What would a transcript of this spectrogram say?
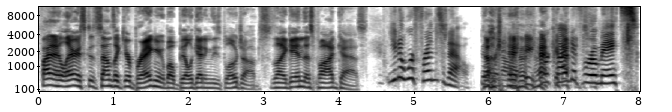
find it hilarious because it sounds like you're bragging about Bill getting these blowjobs, like in this podcast. You know, we're friends now. Bill Okay. and I. We're kind of roommates.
